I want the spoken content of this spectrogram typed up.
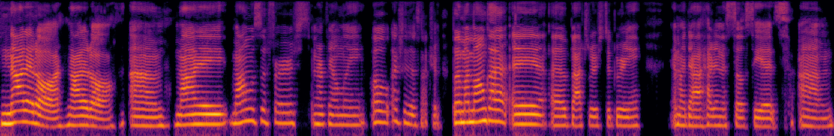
not at all. Not at all. Um, my mom was the first in our family. Oh, actually, that's not true. But my mom got a, a bachelor's degree, and my dad had an associate's. Um,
